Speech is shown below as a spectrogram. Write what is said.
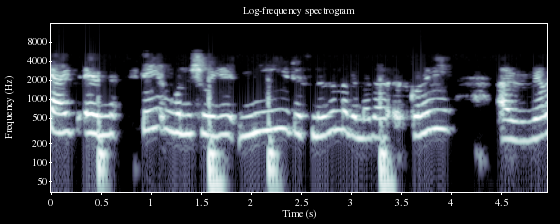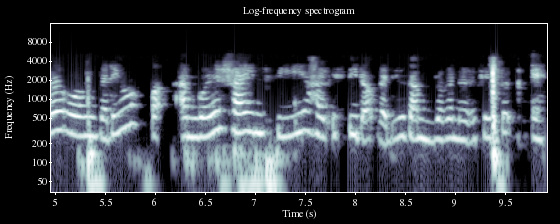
guys, um, today I'm going to show you me just moving my remote. It's going to be a really long video, but I'm going to try and see how to speed up videos. I'm really new to Facebook. Eh,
